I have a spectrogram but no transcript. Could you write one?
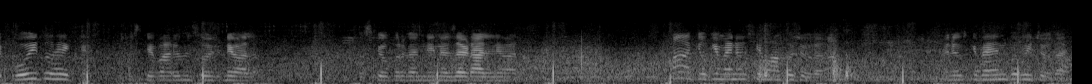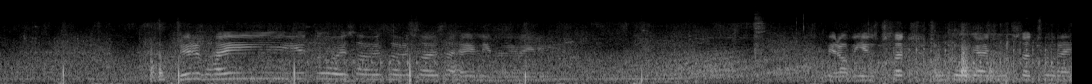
पे कोई तो है क्या? उसके बारे में सोचने वाला। उसके ऊपर गंदी नज़र डालने वाला। हाँ क्योंकि मैंने उसकी माँ को चोरा। ना मैंने उसकी बहन को भी चोरा है। फिर भाई, ये तो ऐसा वैसा वैसा वैसा है नहीं नहीं नहीं फिर अब ये सच झूठ हो गया, झूठ सच हो रहा है।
